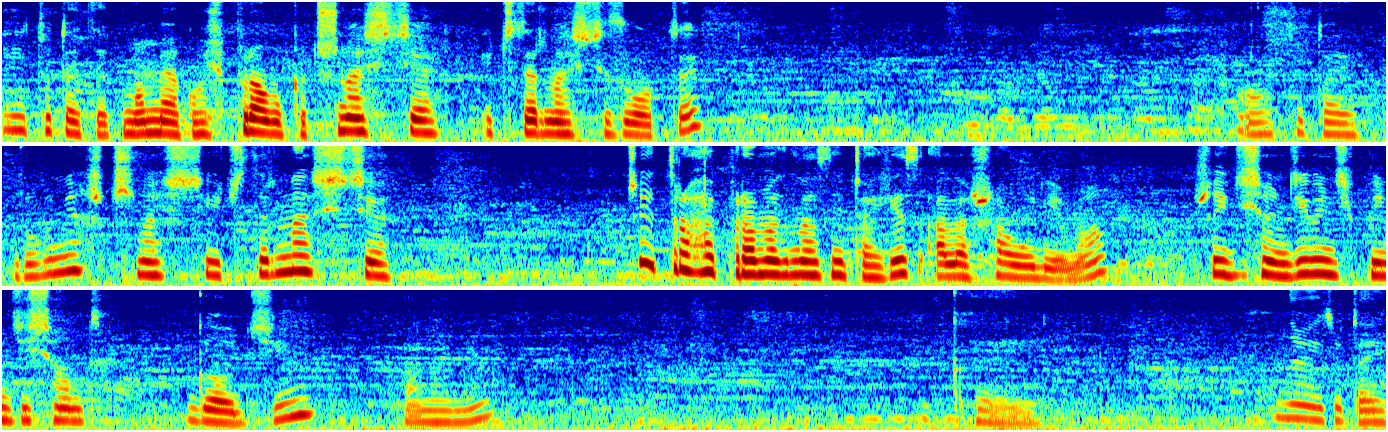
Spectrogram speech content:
I tutaj tak mamy jakąś promkę 13 i 14 zł. O, tutaj również 13 i 14. Czyli trochę promek na zniczach jest, ale szału nie ma. 69 i 50 godzin. Palenie. Okej. No i tutaj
